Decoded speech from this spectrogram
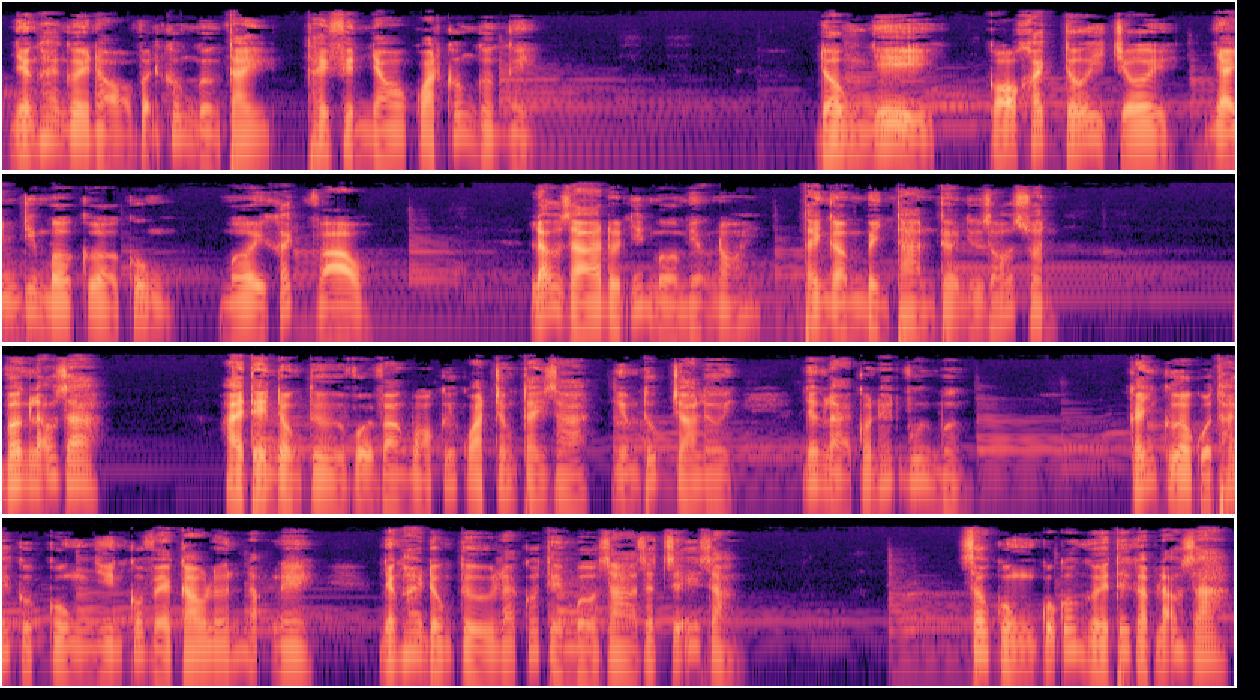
Nhưng hai người nọ vẫn không ngừng tay Thay phiên nhau quạt không ngừng nghỉ. Đồng nhi, Có khách tới trời, Nhanh đi mở cửa cung Mời khách vào. Lão già đột nhiên mở miệng nói, Thanh âm bình thản tựa như gió xuân. Vâng lão già. Hai tên đồng tử vội vàng bỏ cái quạt trong tay ra, Nghiêm túc trả lời, Nhưng lại có nét vui mừng. Cánh cửa của thái cực cung nhìn có vẻ cao lớn nặng nề, Nhưng hai đồng tử lại có thể mở ra rất dễ dàng sau cùng cũng có người tới gặp lão gia.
